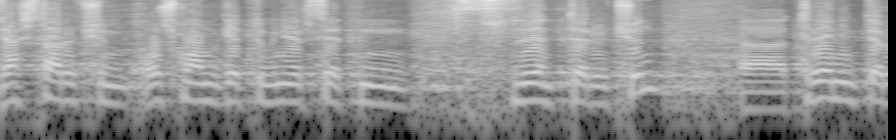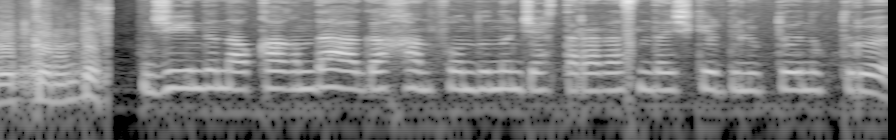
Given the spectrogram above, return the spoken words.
жаштар үчүн ош мамлекеттик университетинин студенттери үчүн тренингдер өткөрүлдү жыйындын алкагында агахан фондунун жаштар арасында ишкердүүлүктү өнүктүрүү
